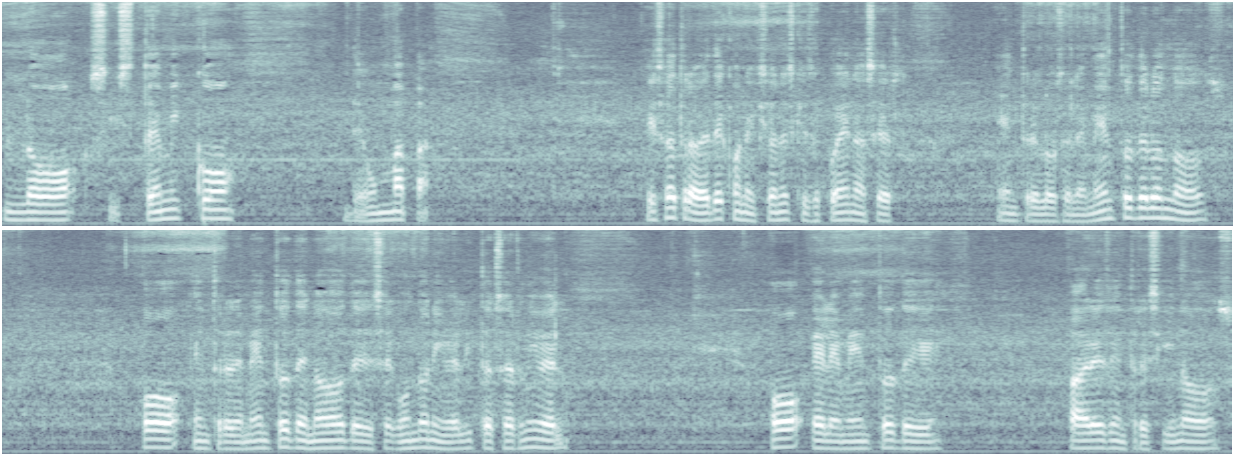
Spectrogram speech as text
lo sistémico de un mapa es a través de conexiones que se pueden hacer entre los elementos de los nodos o entre elementos de nodos de segundo nivel y tercer nivel o elementos de pares entre sí nodos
